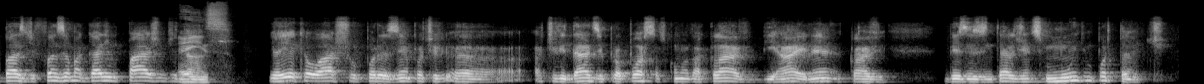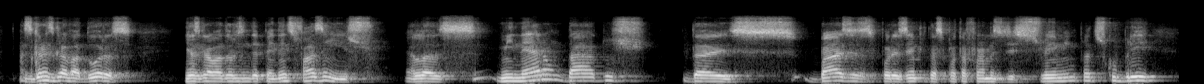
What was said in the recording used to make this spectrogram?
base de fãs é uma garimpagem de é dados. É isso. E aí é que eu acho, por exemplo, eh, atividades e propostas como a da Clave BI, né, Clave Business Intelligence, muito importante. As grandes gravadoras e as gravadoras independentes fazem isso. Elas mineram dados das bases, por exemplo, das plataformas de streaming para descobrir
